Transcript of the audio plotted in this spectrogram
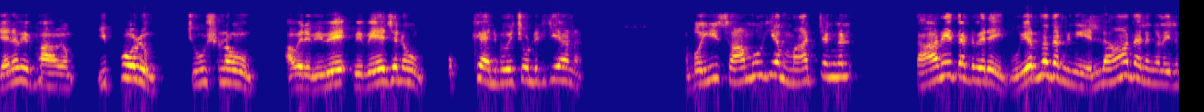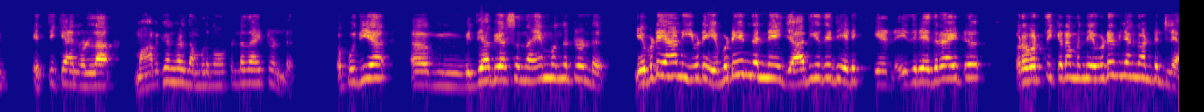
ജനവിഭാഗം ഇപ്പോഴും ചൂഷണവും അവർ വിവേ വിവേചനവും ഒക്കെ അനുഭവിച്ചുകൊണ്ടിരിക്കുകയാണ്. അപ്പോൾ ഈ സാമൂഹ്യ മാറ്റങ്ങൾ താഴെ തട്ട് വരെ ഉയർന്ന തട്ടിൽ എല്ലാ തലങ്ങളിലും എത്തിക്കാനുള്ള മാർഗങ്ങൾ നമ്മൾ നോക്കേണ്ടതായിട്ടുണ്ട്. പുതിയ വിദ്യാഭ്യാസ നയം വന്നിട്ടുണ്ട്. എവിടെയാണ് ഇവിടെ എവിടെയും തന്നെ ജാതീയതയുടെ ഇതിനെതിരായിട്ട് പ്രവർത്തിക്കണമെന്ന് എവിടെയും ഞാൻ കണ്ടിട്ടില്ല.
